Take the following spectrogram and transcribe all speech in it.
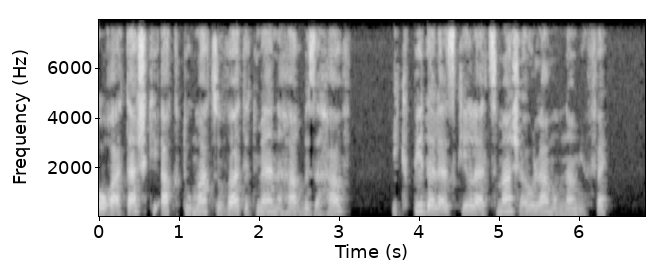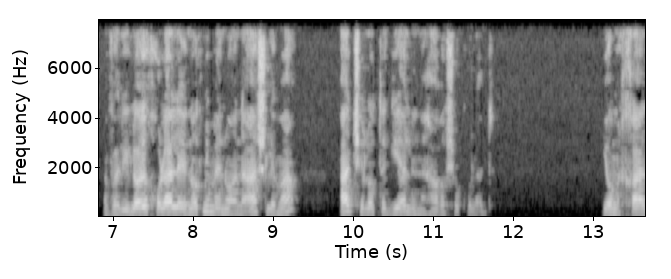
או ראתה שקיעה כתומה צובעת את מי הנהר בזהב, הקפידה להזכיר לעצמה שהעולם אמנם יפה, אבל היא לא יכולה ליהנות ממנו הנאה שלמה עד שלא תגיע לנהר השוקולד. יום אחד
